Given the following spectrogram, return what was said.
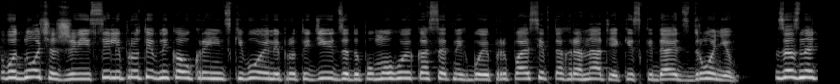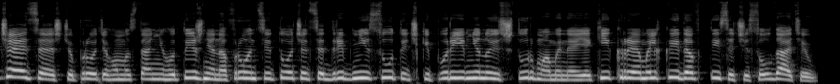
Водночас живій силі противника українські воїни протидіють за допомогою касетних боєприпасів та гранат, які скидають з дронів. Зазначається, що протягом останнього тижня на фронті точаться дрібні сутички порівняно із штурмами, на які Кремль кидав тисячі солдатів.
